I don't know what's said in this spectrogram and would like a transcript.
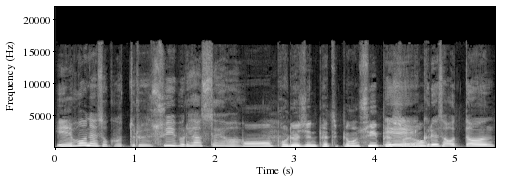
일본에서 그것들을 수입을 해왔어요. 어, 버려진 페트병을 수입했어요. 예, 그래서 어떤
